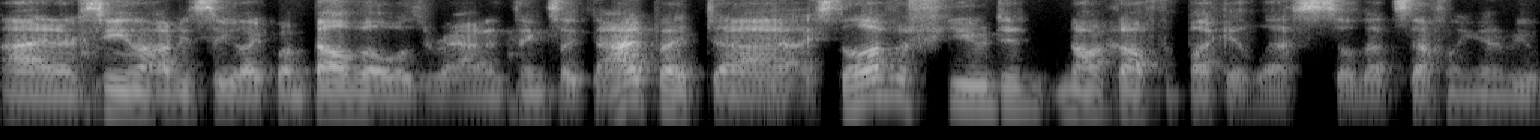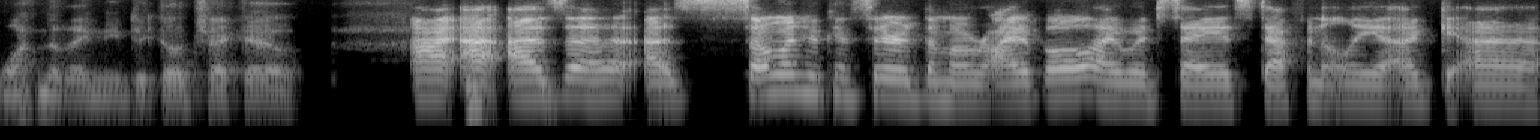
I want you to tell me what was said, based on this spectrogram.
uh, and I've seen obviously like when Belleville was around and things like that. But uh, I still have a few to knock off the bucket list, so that's definitely going to be one that I need to go check out. I, mm. I, as a as someone who considered them a rival, I would say it's definitely a, uh,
